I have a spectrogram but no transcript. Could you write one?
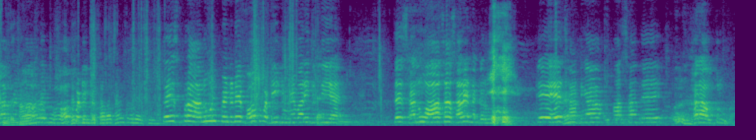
ਦਾ ਪਿੰਡ ਵਾਸਤੇ ਬਹੁਤ ਵੱਡੀ ਤੇ ਇਸ ਭਰਾ ਨੂੰ ਵੀ ਪਿੰਡ ਨੇ ਬਹੁਤ ਵੱਡੀ ਜ਼ਿੰਮੇਵਾਰੀ ਦਿੱਤੀ ਹੈ। ਤੇ ਸਾਨੂੰ ਆਸ ਹੈ ਸਾਰੇ ਨਗਰ ਨੂੰ ਕਿ ਇਹ ਸਾਡੀਆਂ ਆਸਾਂ ਤੇ ਖਰਾ ਉਤਰੂਗਾ।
